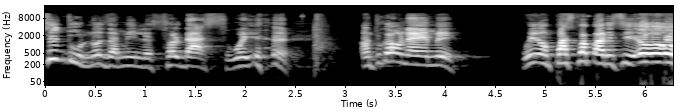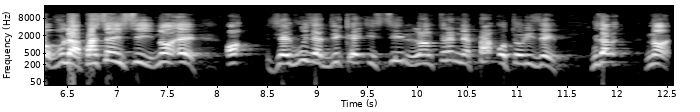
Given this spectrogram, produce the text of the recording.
Surtout nos amis, les soldats, oui. En tout cas, on a aimé. Oui, on ne passe pas par ici. Oh, oh, oh, vous là, passez ici. Non, eh, je vous ai dit que ici, l'entrée n'est pas autorisée. Vous avez. Non,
